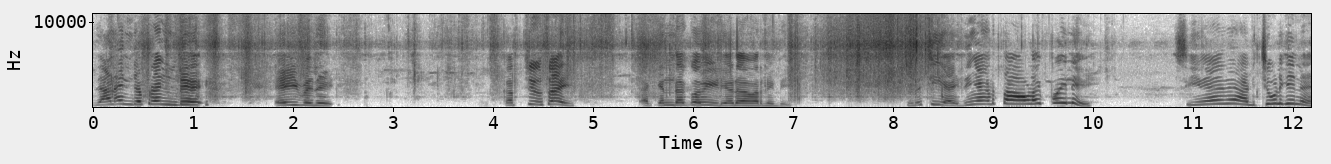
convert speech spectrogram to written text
ഇതാണ് എന്റെ ഫ്രണ്ട് എയ്വൽ കുറച്ച് ദിവസമായി സെക്കൻഡ് ഒക്കെ വീഡിയോ ഇടാൻ പറഞ്ഞിട്ട്. എന്താ ചെയ്യാ? ഇത് ഞങ്ങളുടെ താവളം ഇപ്പോയില്ലേ സീനെ അടിച്ചു പൊളിക്കന്നെ.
